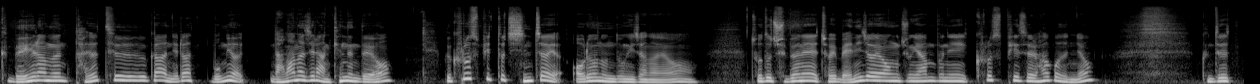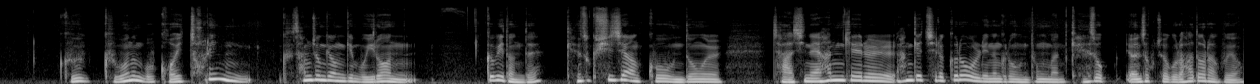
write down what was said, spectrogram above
그 매일 하면 다이어트가 아니라 몸이 남아나질 않겠는데요. 그 크로스핏도 진짜 어려운 운동이잖아요. 저도 주변에 저희 매니저 형 중에 한 분이 크로스핏을 하거든요. 근데 그 그거는 뭐 거의 철인 그 3종 경기 뭐 이런 급이던데 계속 쉬지 않고 운동을 자신의 한계를 한계치를 끌어올리는 그런 운동만 계속 연속적으로 하더라고요.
